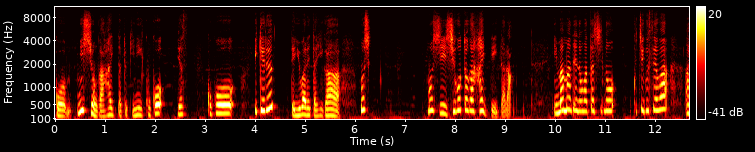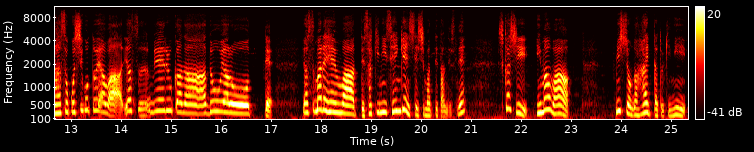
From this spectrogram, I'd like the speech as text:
こう、ミッションが入った時に、ここ、やす、ここ、行けるって言われた日が、もし、もし仕事が入っていたら、今までの私の口癖は、あそこ仕事やわ。休めるかなどうやろうって。休まれへんわって先に宣言してしまってたんですね。しかし、今は、ミッションが入った時に、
